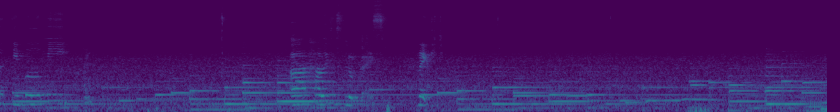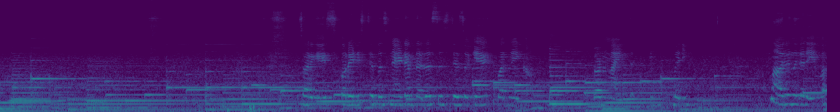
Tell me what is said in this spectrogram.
Satyabhami. How is look guys look കുറേ ബ്രദേഴ്സ് സിസ്റ്റേഴ്സ് ഒക്കെ വന്നേക്കാം ഡോണ്ട് മൈൻഡ് വരി. മാറിന്ന് കരയുമ്പോ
